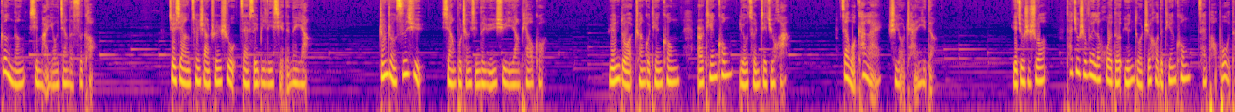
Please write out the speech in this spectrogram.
更能心马由缰的思考。就像村上春树在随笔里写的那样。种种思绪像不成形的云絮一样飘过。云朵穿过天空，而天空留存这句话，在我看来是有禅意的。也就是说，他就是为了获得云朵之后的天空才跑步的。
